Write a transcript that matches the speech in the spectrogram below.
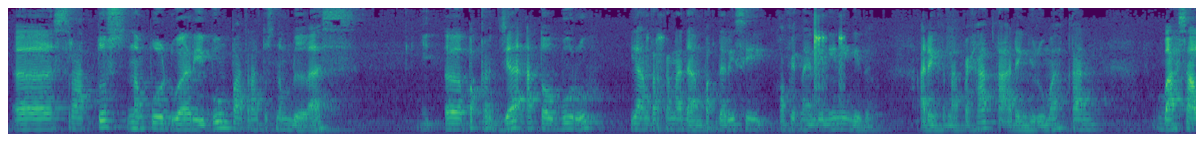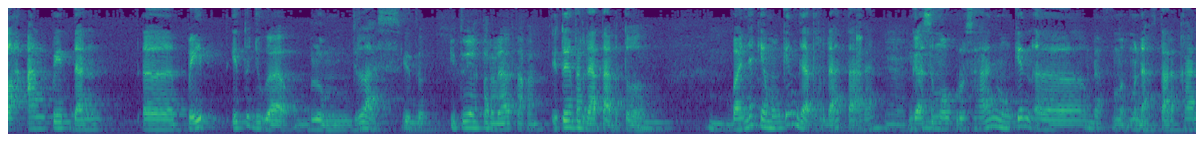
Eh, 162.416 i- eh, pekerja atau buruh yang terkena dampak dari si COVID-19 ini gitu. Ada yang kena PHK, ada yang dirumahkan. Masalah unpaid dan eh, paid itu juga belum jelas gitu. Itu yang terdata kan. Itu yang terdata betul. Hmm. Banyak yang mungkin nggak terdata kan, Iya. nggak semua perusahaan mungkin eh, Mendaftar. me- mendaftarkan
